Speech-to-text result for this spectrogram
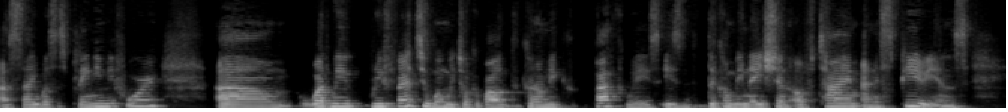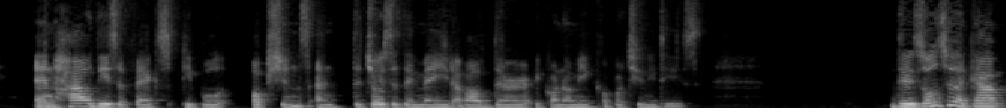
as I was explaining before. Um, what we refer to when we talk about economic pathways is the combination of time and experience and how this affects people options and the choices they made about their economic opportunities. There is also a gap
